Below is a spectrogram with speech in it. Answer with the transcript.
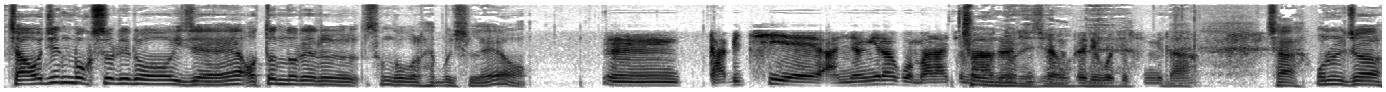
자, 어진 목소리로 이제 어떤 노래를 선곡을 해보실래요? 음, 다비치의 안녕이라고 말하지 좋은 마를 노래죠. 신청 드리고 네. 싶습니다. 자, 오늘 저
